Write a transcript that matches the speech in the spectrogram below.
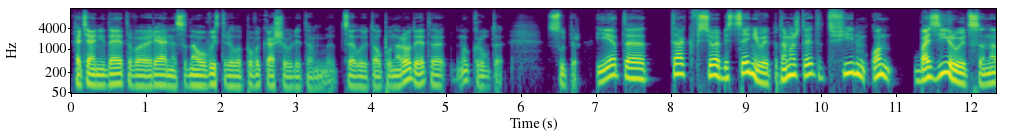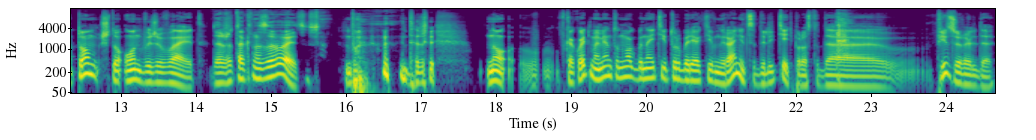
хотя они до этого реально с одного выстрела повыкашивали там целую толпу народа, это, ну, круто. Супер. И это так все обесценивает, потому что этот фильм, он базируется на том, что он выживает. Даже так называется. Даже, ну, в какой-то момент он мог бы найти турбореактивный ранец и долететь просто до Фицджеральда.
